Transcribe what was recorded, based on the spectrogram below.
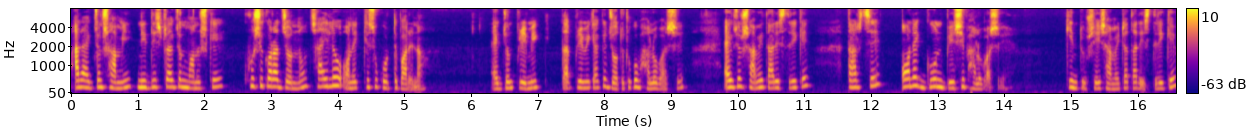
আর একজন স্বামী নির্দিষ্ট একজন মানুষকে খুশি করার জন্য চাইলেও অনেক কিছু করতে পারে না। একজন প্রেমিক তার প্রেমিকাকে যতটুকু ভালোবাসে, একজন স্বামী তার স্ত্রীকে তার চেয়ে অনেক গুণ বেশি ভালোবাসে। কিন্তু সেই স্বামীটা তার স্ত্রীকে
